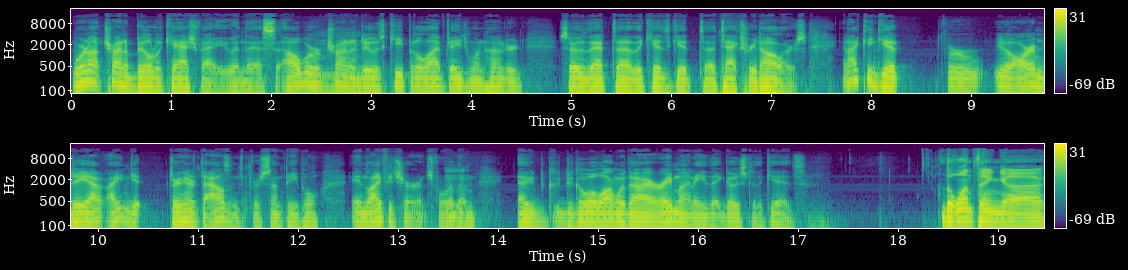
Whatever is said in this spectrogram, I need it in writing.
we're not trying to build a cash value in this. All we're trying to do is keep it alive to age 100 so that uh, the kids get uh, tax-free dollars. And I can get for you know RMD I, I can get 300,000 for some people in life insurance for them uh, to go along with the IRA money that goes to the kids. The one thing uh,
